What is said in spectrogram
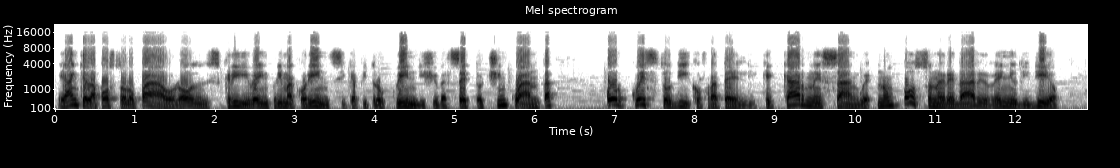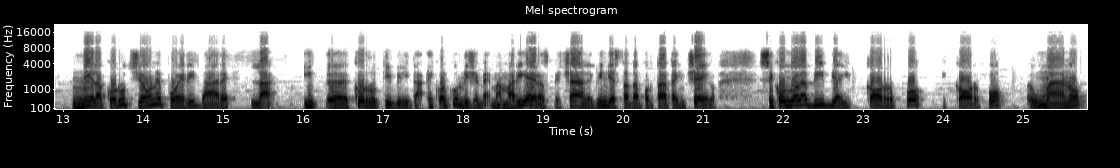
E anche l'Apostolo Paolo scrive in Prima Corinzi, capitolo 15, versetto 50, Or questo dico, fratelli, che carne e sangue non possono eredare il regno di Dio, né la corruzione può ereditare la in, eh, corruttibilità. E qualcuno dice, beh, ma Maria era speciale, quindi è stata portata in cielo. Secondo la Bibbia il corpo, il corpo umano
